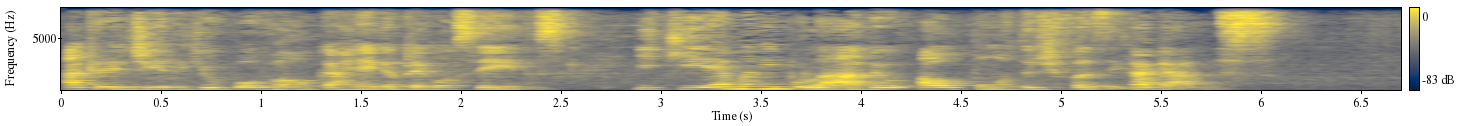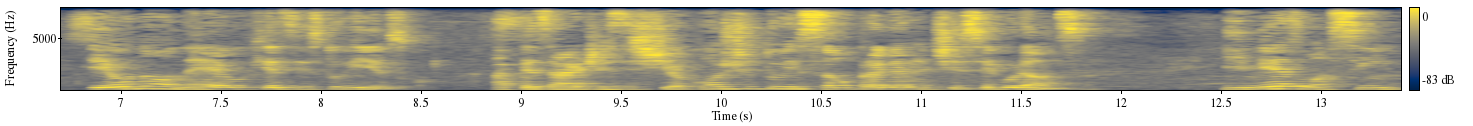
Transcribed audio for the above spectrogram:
acredita que o povão carrega preconceitos e que é manipulável ao ponto de fazer cagadas. Eu não nego que existe o risco, apesar de existir a Constituição para garantir segurança. E mesmo assim,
